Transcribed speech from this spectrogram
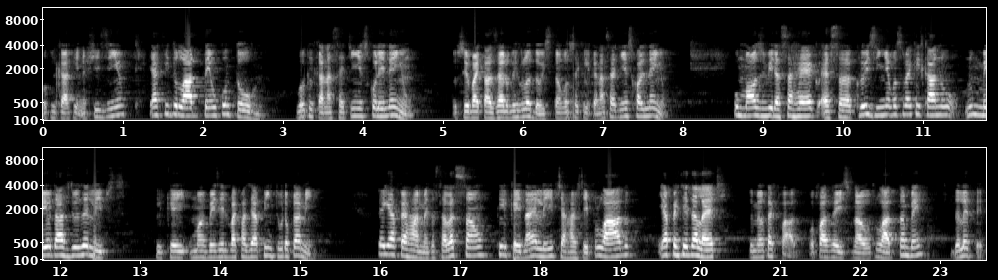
Vou clicar aqui no X e aqui do lado tem o contorno. Vou clicar na setinha e escolher nenhum. O seu vai estar 0,2, então você clica na setinha e escolhe nenhum. O mouse vira essa, régua, essa cruzinha, você vai clicar no, no meio das duas elipses. Cliquei uma vez, ele vai fazer a pintura para mim. Peguei a ferramenta seleção, cliquei na elipse, arrastei para o lado e apertei delete do meu teclado. Vou fazer isso no outro lado também, deletei.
